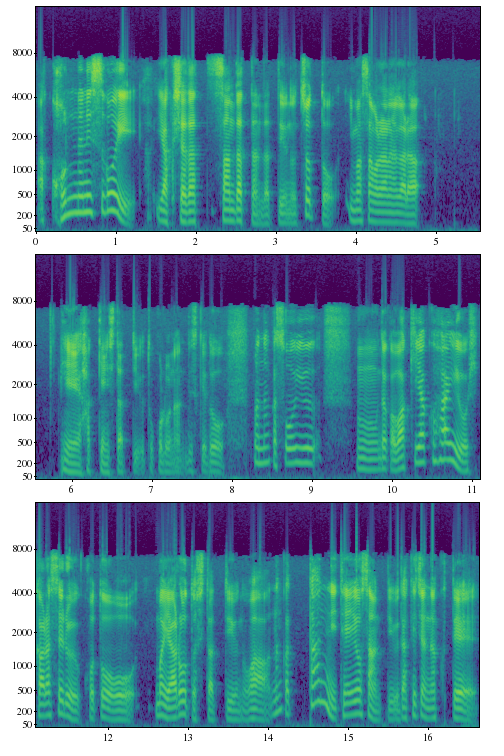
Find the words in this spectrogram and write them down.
あ、こんなにすごい役者ださんだったんだっていうのをちょっと今更ながらえー、発見したっていうところなんですけど、まあ、なんかそういう、うん、だから脇役俳優を光らせることを、まあ、やろうとしたっていうのは、なんか単に低予算っていうだけじゃなくて、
